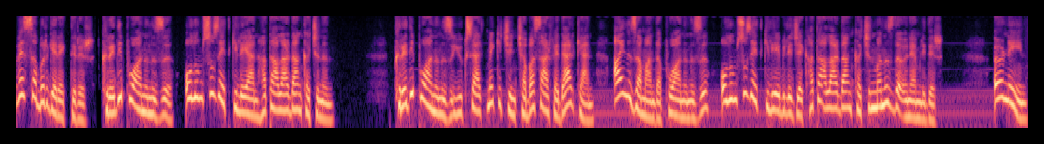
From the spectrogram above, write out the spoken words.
ve sabır gerektirir. Kredi puanınızı olumsuz etkileyen hatalardan kaçının. Kredi puanınızı yükseltmek için çaba sarf ederken, aynı zamanda puanınızı olumsuz etkileyebilecek hatalardan kaçınmanız da önemlidir. Örneğin,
